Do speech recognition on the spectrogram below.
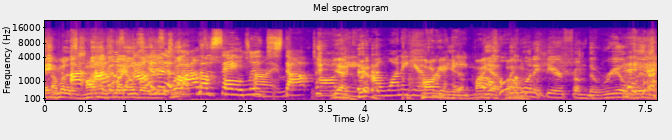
I'm gonna April is talk not to gonna my elbow I you. was Well, about the to say, whole Luke, time. stop talking. Yeah, quit I want to hear from the April. Yeah, we want to hear from the real wisdom.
